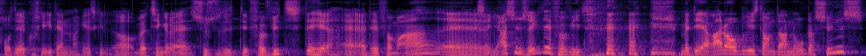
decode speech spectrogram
tror du, det kunne ske i Danmark, Eskild? Og hvad tænker du, er, synes du, det, det er for vidt, det her? Er, er det for meget? Øh... Altså, jeg synes ikke, det er for vidt. Men det er ret overbevist om, der er nogen, der synes.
